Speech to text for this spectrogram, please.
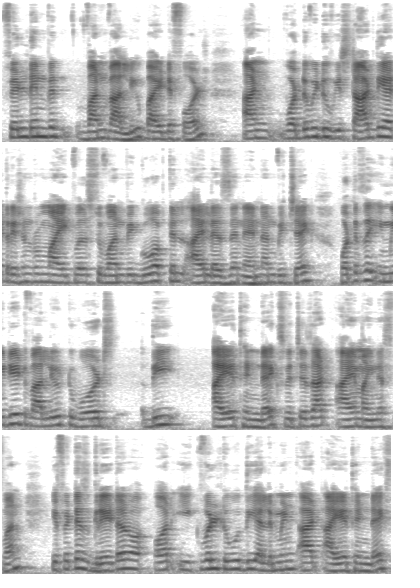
filled in with one value by default. And what do we do? We start the iteration from i equals to 1 we go up till i less than n and we check what is the immediate value towards the ith index which is at i minus 1 if it is greater or, equal to the element at ith index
